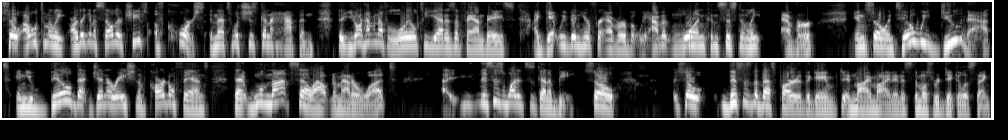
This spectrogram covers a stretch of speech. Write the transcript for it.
So ultimately, are they going to sell their Chiefs? Of course. And that's what's just going to happen. That you don't have enough loyalty yet as a fan base. I get we've been here forever, but we haven't won consistently ever. And so until we do that and you build that generation of Cardinal fans that will not sell out no matter what, uh, this is what it's going to be. So so this is the best part of the game in my mind and it's the most ridiculous thing.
